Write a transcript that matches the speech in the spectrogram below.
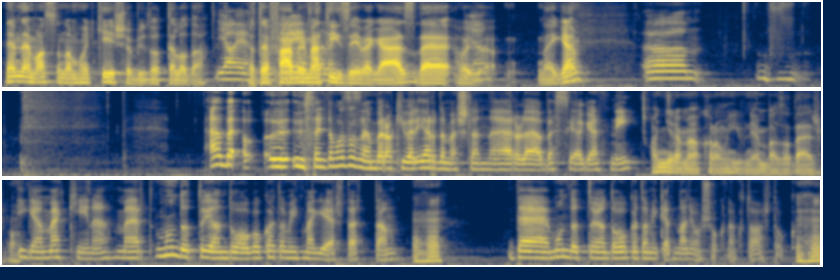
Nem, nem, azt mondom, hogy később jutott el oda. Ja, értem. Tehát a Fábri már tíz éve gáz, de hogy... Ja. Na igen? V- Elbe, ő, ő szerintem az az ember, akivel érdemes lenne erről elbeszélgetni. Annyira meg akarom hívni ebbe az adásba. Igen, meg kéne, mert mondott olyan dolgokat, amit megértettem. Uh-huh, De mondott olyan dolgokat, amiket nagyon soknak tartok. uh-huh.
